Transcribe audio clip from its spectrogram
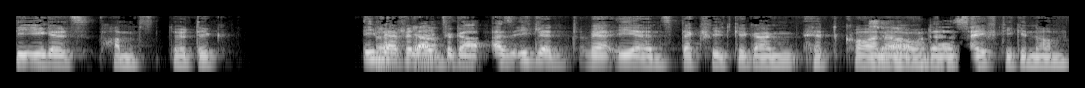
Die Eagles haben es nötig. Ich wäre ja, vielleicht ja. sogar, also England wäre eher ins Backfield gegangen, hätte Corner ja. oder Safety genommen.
